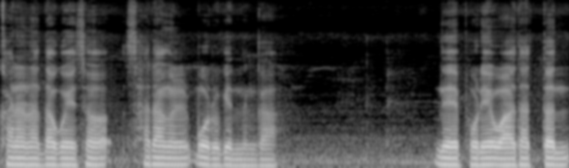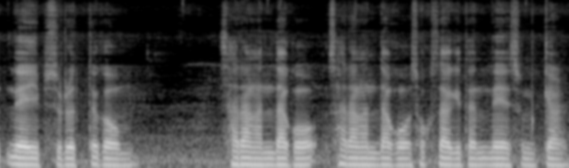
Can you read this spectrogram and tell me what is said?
가난하다고 해서 사랑을 모르겠는가? 내 볼에 와닿던 내 입술의 뜨거움 사랑한다고 사랑한다고 속삭이던 내 숨결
